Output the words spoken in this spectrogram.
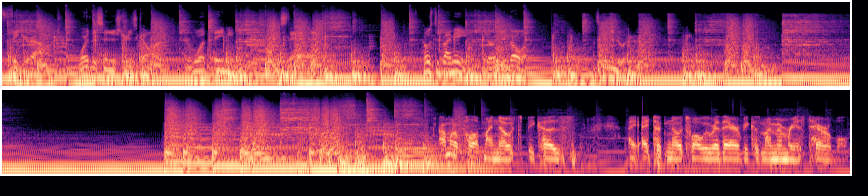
figure out where this industry is going and what they need to do to stay ahead. Hosted by me, Joey Giangola. Let's get into it. I'm going to pull up my notes because I, I took notes while we were there because my memory is terrible.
